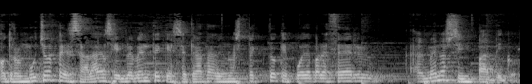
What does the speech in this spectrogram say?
Otros muchos pensarán simplemente que se trata de un aspecto que puede parecer al menos simpático.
